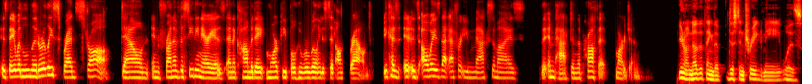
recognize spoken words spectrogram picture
is they would literally spread straw down in front of the seating areas and accommodate more people who were willing to sit on the ground because it's always that effort you maximize the impact and the profit margin. You know, another thing that just intrigued me was,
